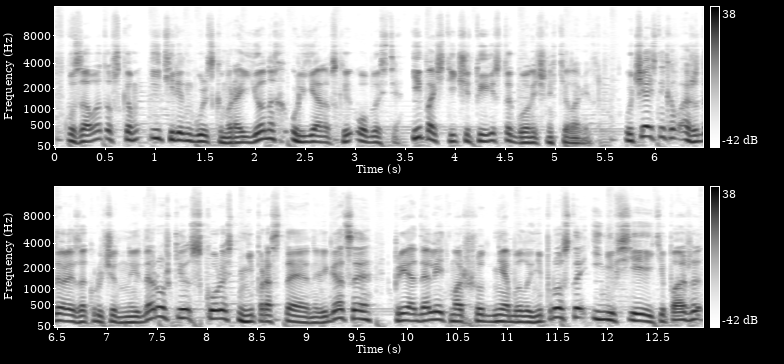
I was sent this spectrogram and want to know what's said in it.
в Кузоватовском и Теренгульском районах Ульяновской области и почти 400 гоночных километров. Участников ожидали закрученные дорожки, скорость, непростая навигация. Преодолеть маршрут дня было непросто, и не все экипажи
